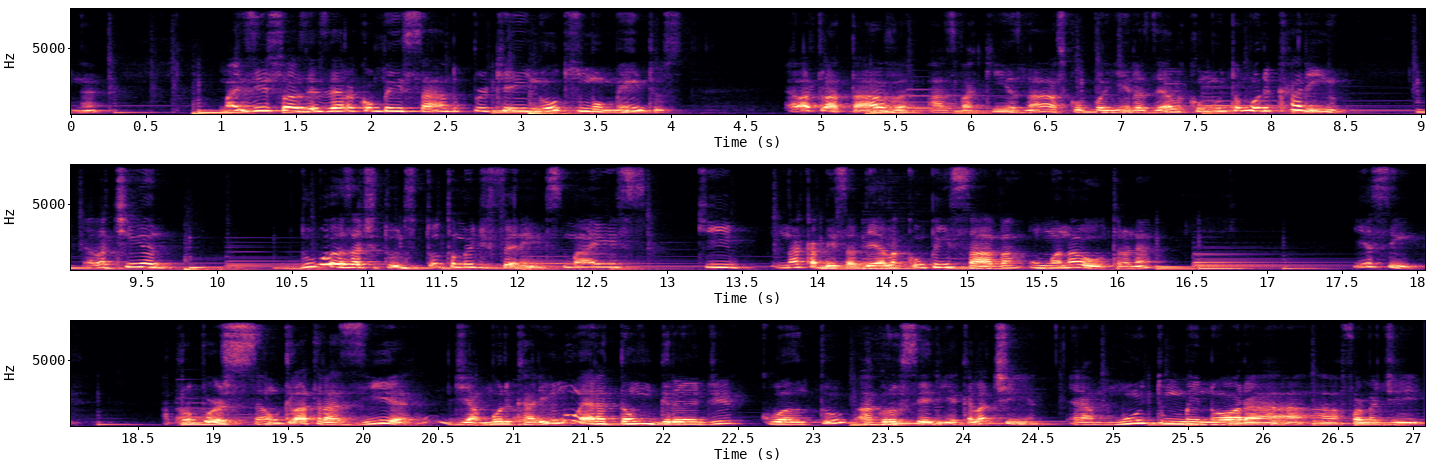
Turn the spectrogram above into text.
né? Mas isso às vezes era compensado porque em outros momentos ela tratava as vaquinhas, né, as companheiras dela, com muito amor e carinho. Ela tinha duas atitudes totalmente diferentes, mas que na cabeça dela compensava uma na outra, né? E assim, proporção que ela trazia de amor e carinho não era tão grande quanto a grosseria que ela tinha. Era muito menor a, a, forma de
